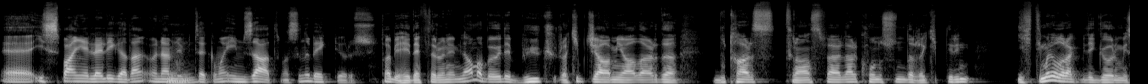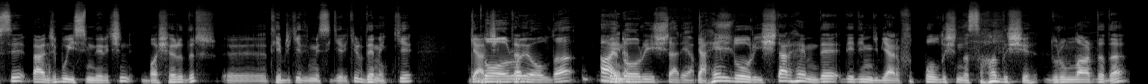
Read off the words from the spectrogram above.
e, İspanya La Liga'dan önemli Hı hı. bir takıma imza atmasını bekliyoruz. Tabii hedefler önemli ama böyle büyük rakip camialarda bu tarz transferler konusunda rakiplerin ihtimal olarak bir de görmesi bence bu isimler için başarıdır. Ee, tebrik edilmesi gerekir. Demek ki gerçekten Doğru yolda Aynen. ve doğru işler yapmış. ya hem doğru işler hem de dediğim gibi yani futbol dışında saha dışı durumlarda da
